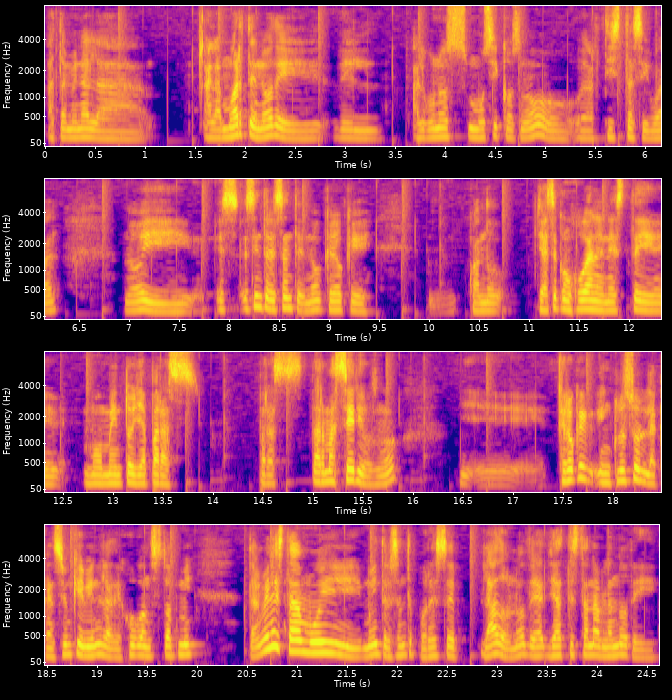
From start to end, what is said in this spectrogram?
a también a la, a la muerte, ¿no? De, algunos músicos, ¿no? O, artistas igual, ¿no? Y es, interesante, ¿no? Creo que cuando ya se conjugan en este momento ya para, para estar más serios, ¿no? Eh, creo que incluso la canción que viene, la de Who Won't Stop Me, también está muy, muy interesante por ese lado, ¿no? ya te están hablando de,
